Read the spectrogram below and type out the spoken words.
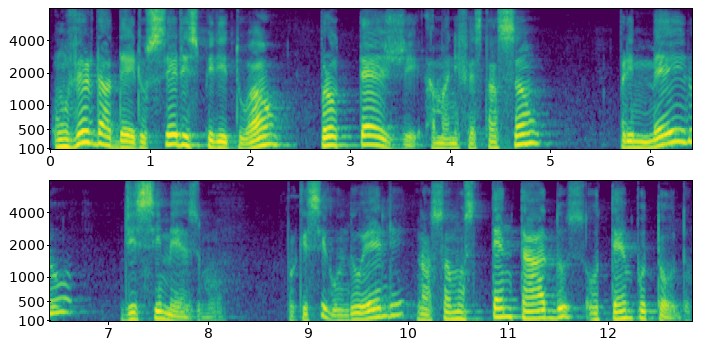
um verdadeiro ser espiritual protege a manifestação primeiro de si mesmo, porque segundo ele, nós somos tentados o tempo todo.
